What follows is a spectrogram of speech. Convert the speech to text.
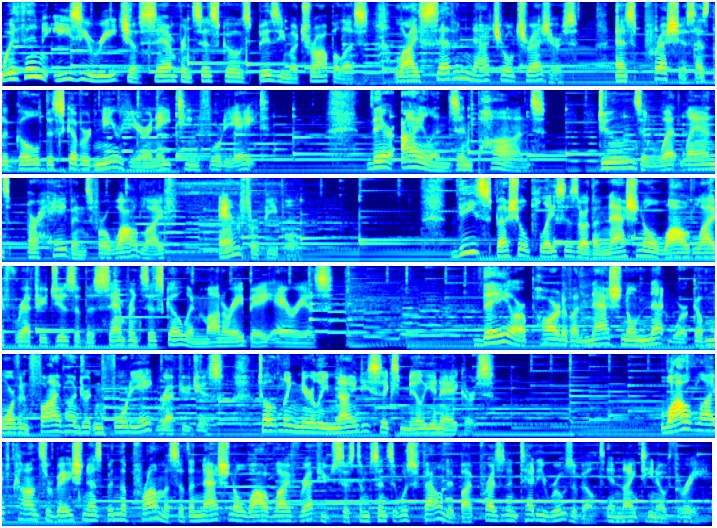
Within easy reach of San Francisco's busy metropolis lie seven natural treasures, as precious as the gold discovered near here in 1848. Their islands and ponds, dunes and wetlands are havens for wildlife and for people. These special places are the National Wildlife Refuges of the San Francisco and Monterey Bay areas. They are part of a national network of more than 548 refuges, totaling nearly 96 million acres. Wildlife conservation has been the promise of the National Wildlife Refuge System since it was founded by President Teddy Roosevelt in 1903.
